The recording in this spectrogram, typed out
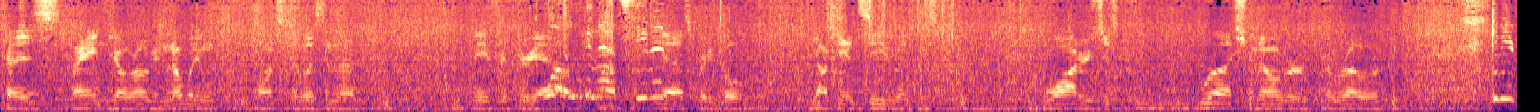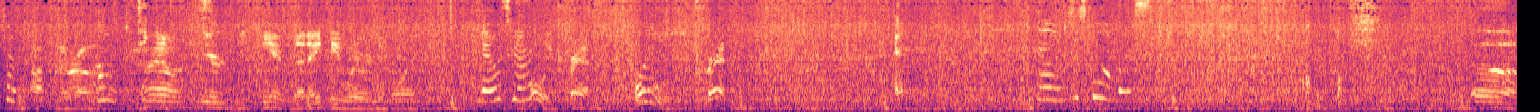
Because I ain't Joe Rogan. Nobody wants to listen to me for three Whoa, hours. look at that, Steven. Yeah, that's pretty cool. Y'all can't see, but this water's just rushing over the road, Give me your phone. off the road. Oh, take well, you're, you can't. That 18 wheeler way. No, it's not. Holy crap. Holy crap. Oh, the school bus. Ugh.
